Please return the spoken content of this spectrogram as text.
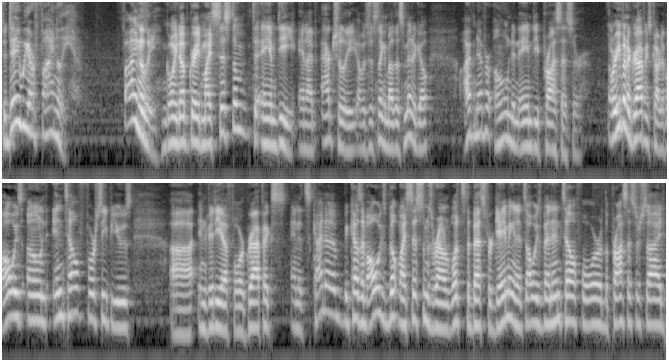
Today we are finally, finally going to upgrade my system to AMD. And I've actually, I was just thinking about this a minute ago, I've never owned an AMD processor or even a graphics card. I've always owned Intel for CPUs, uh, NVIDIA for graphics, and it's kind of because I've always built my systems around what's the best for gaming, and it's always been Intel for the processor side,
